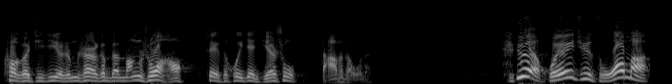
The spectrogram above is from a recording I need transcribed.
客客气气，有什么事儿跟本王说。好，这次会见结束，打发走了。越回去琢磨，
